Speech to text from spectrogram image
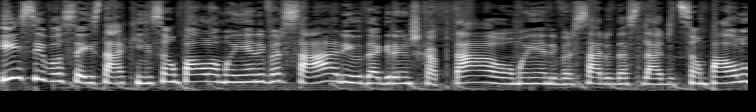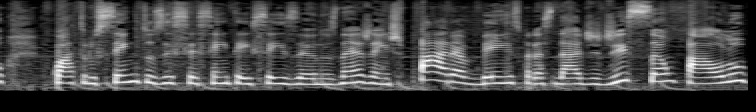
E se você está aqui em São Paulo, amanhã é aniversário da grande capital, amanhã é aniversário da cidade de São Paulo, 466 anos, né, gente? Parabéns para a cidade de São Paulo.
